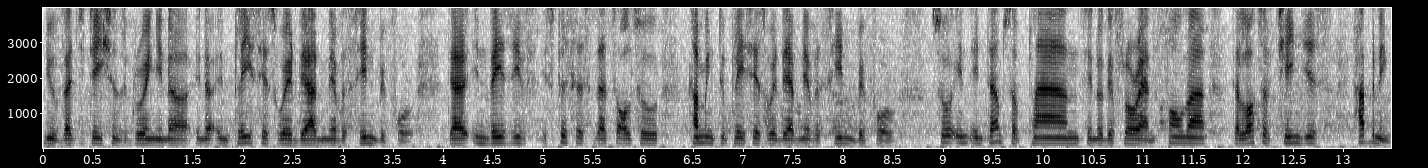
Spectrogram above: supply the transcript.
new vegetations growing in a, in, a, in places where they are never seen before. There are invasive species that's also coming to places where they have never seen before. So in, in terms of plants, you know, the flora and fauna, there are lots of changes happening.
